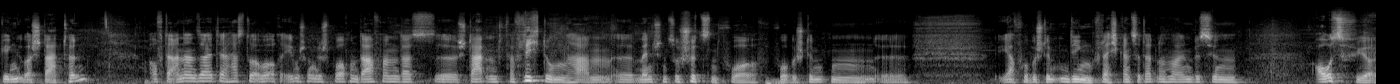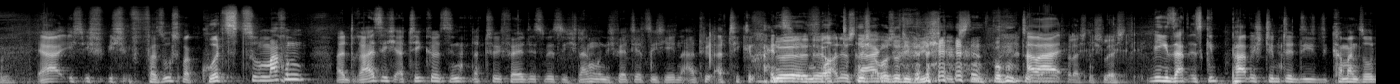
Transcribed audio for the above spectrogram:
gegenüber Staaten. Auf der anderen Seite hast du aber auch eben schon gesprochen davon, dass äh, Staaten Verpflichtungen haben, äh, Menschen zu schützen vor, vor, bestimmten, äh, ja, vor bestimmten Dingen. Vielleicht kannst du das noch mal ein bisschen ausführen? Ja, ich, ich, ich versuche es mal kurz zu machen, weil 30 Artikel sind natürlich verhältnismäßig lang und ich werde jetzt nicht jeden Artikel einzeln Nö, nö alles nicht, aber so die wichtigsten Punkte aber vielleicht nicht schlecht. Wie gesagt, es gibt ein paar bestimmte, die kann man so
